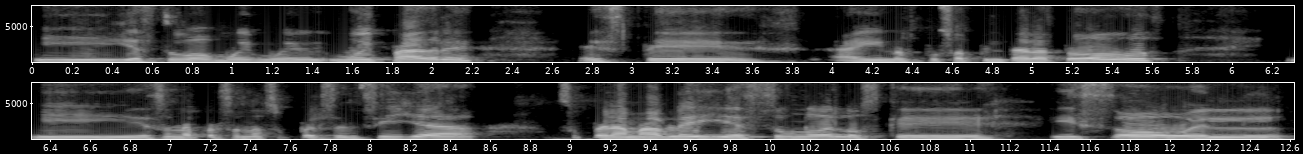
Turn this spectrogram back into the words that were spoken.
y estuvo muy, muy, muy padre. Este, ahí nos puso a pintar a todos y es una persona súper sencilla, súper amable y es uno de los que hizo el,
